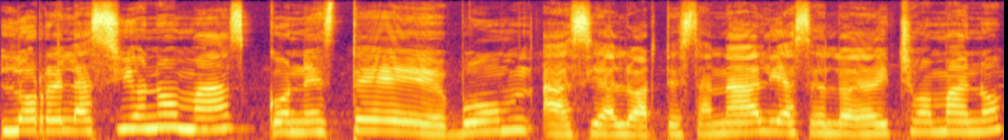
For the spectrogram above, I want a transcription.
Lo relaciono más con este boom hacia lo artesanal y hacia lo hecho a mano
